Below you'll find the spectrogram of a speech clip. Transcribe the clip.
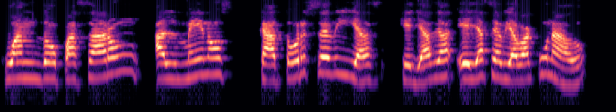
Cuando pasaron al menos 14 días que ya ella se había vacunado,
